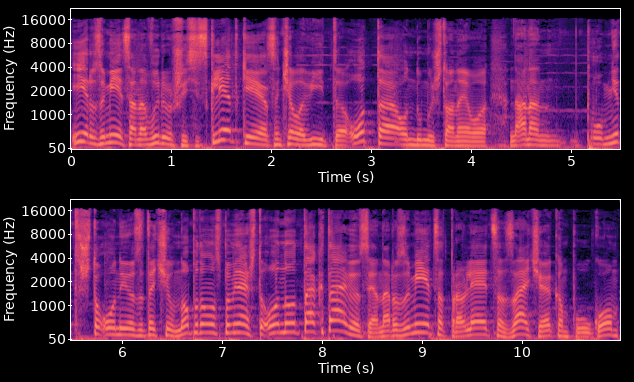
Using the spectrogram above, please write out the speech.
И, разумеется, она вырвавшись из клетки, сначала видит э, Отто, он думает, что она его... Она помнит, что он ее заточил, но потом он вспоминает, что он Отто Октавиус, и она, разумеется, отправляется за Человеком-пауком,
